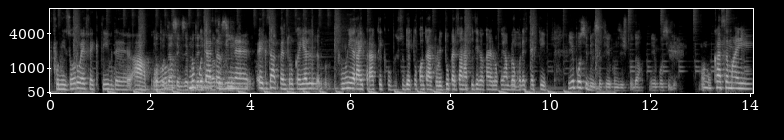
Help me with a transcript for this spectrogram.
furnizorul efectiv de apă nu putea să, nu putea să vină, exact, pentru că el nu erai practic subiectul contractului, tu persoana fizică care locuia în blocul mm. respectiv. E posibil să fie cum zici tu, da, e posibil. Ca să mai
